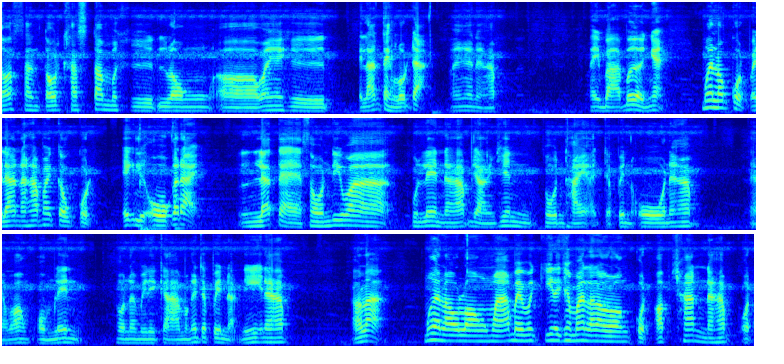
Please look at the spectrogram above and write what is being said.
Los Santos Custom ก็คือลงเอ่อว่าไงคือไอร้านแต่งรถอะว่าไงนะครับไปบาร์เบอร์เงี้ยเมื่อเรากดไปแล้วนะครับ ให้เรากด X หรือ O ก็ได้ แล้วแต่โซนที่ว่าคุณเล่นนะครับ อย่างเช่นโซนไทยอาจจะเป็น O นะครับ แต่ว่าผมเล่นโซนอเมริกามันก็จะเป็นแบบนี้นะครับ เอาล่ะ เมื่อเราลองมาร์กไปเมื่อกี้แล้วใช่ไหมแล้วเราลองกด Option นะครับ กด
